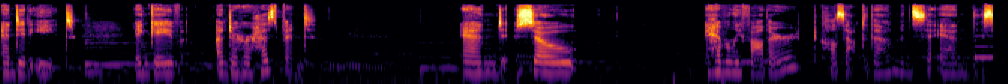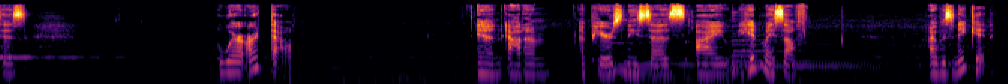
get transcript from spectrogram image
and did eat and gave unto her husband. And so Heavenly Father calls out to them and, and says, Where art thou? And Adam appears and he says, I hid myself. I was naked.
